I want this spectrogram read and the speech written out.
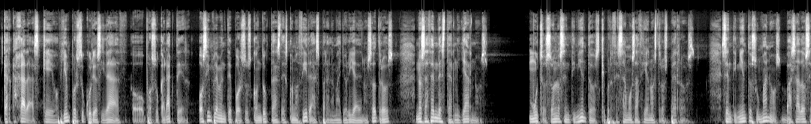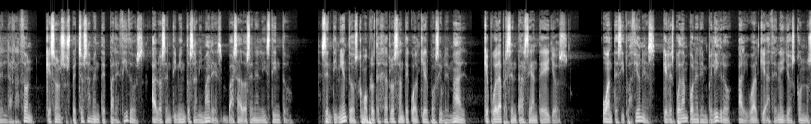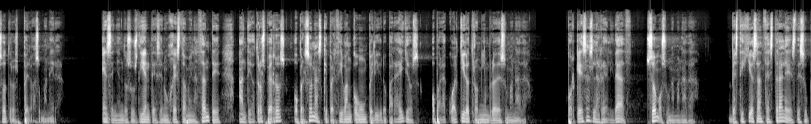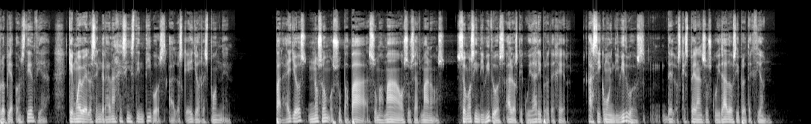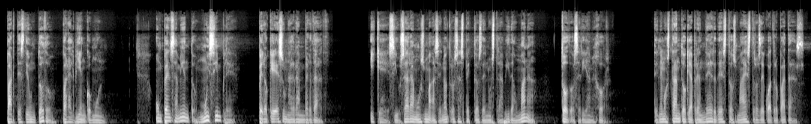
carcajadas que o bien por su curiosidad o por su carácter o simplemente por sus conductas desconocidas para la mayoría de nosotros, nos hacen desternillarnos. Muchos son los sentimientos que procesamos hacia nuestros perros, sentimientos humanos basados en la razón, que son sospechosamente parecidos a los sentimientos animales basados en el instinto. Sentimientos como protegerlos ante cualquier posible mal, que pueda presentarse ante ellos o ante situaciones que les puedan poner en peligro, al igual que hacen ellos con nosotros, pero a su manera, enseñando sus dientes en un gesto amenazante ante otros perros o personas que perciban como un peligro para ellos o para cualquier otro miembro de su manada. Porque esa es la realidad, somos una manada, vestigios ancestrales de su propia conciencia que mueve los engranajes instintivos a los que ellos responden. Para ellos no somos su papá, su mamá o sus hermanos. Somos individuos a los que cuidar y proteger, así como individuos de los que esperan sus cuidados y protección. Partes de un todo para el bien común. Un pensamiento muy simple, pero que es una gran verdad. Y que si usáramos más en otros aspectos de nuestra vida humana, todo sería mejor. Tenemos tanto que aprender de estos maestros de cuatro patas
